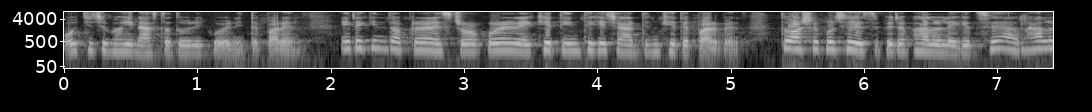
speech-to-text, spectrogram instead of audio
ঐতিহ্যবাহী নাস্তা তৈরি করে নিতে পারেন। এটা কিন্তু আপনারা স্টোর করে রেখে তিন থেকে চার দিন খেতে পারবেন। তো আশা করছি রেসিপিটা ভালো লেগেছে। আর ভালো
